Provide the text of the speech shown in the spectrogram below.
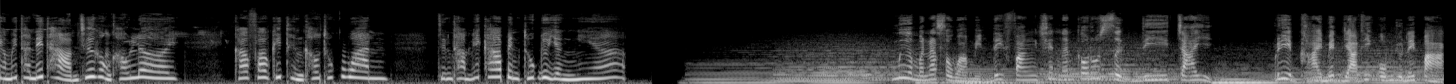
ยังไม่ทันได้ถามชื่อของเขาเลยข้าเฝ้าคิดถึงเขาทุกวัน จึงทำให้ข้าเป็นทุกข์อยู่อย่างเงี้ยเมื่อมนัสวามินได้ฟัง เช่นนั้นก็รู้สึกดีใจ รีบคายเม็ดยาที่อมอยู่ในปาก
